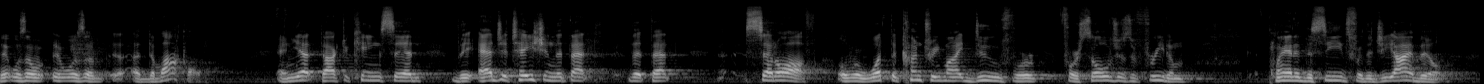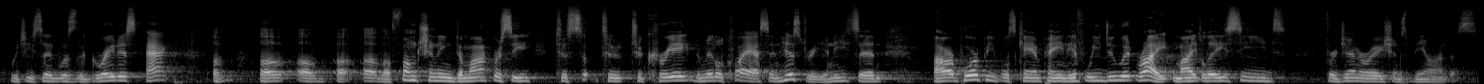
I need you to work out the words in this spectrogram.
It was a, it was a, a debacle. And yet, Dr. King said the agitation that that, that that set off over what the country might do for, for soldiers of freedom planted the seeds for the GI Bill, which he said was the greatest act of, of, of, of, a functioning democracy to, to, to create the middle class in history. And he said, Our Poor People's Campaign, if we do it right, might lay seeds for generations beyond us.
